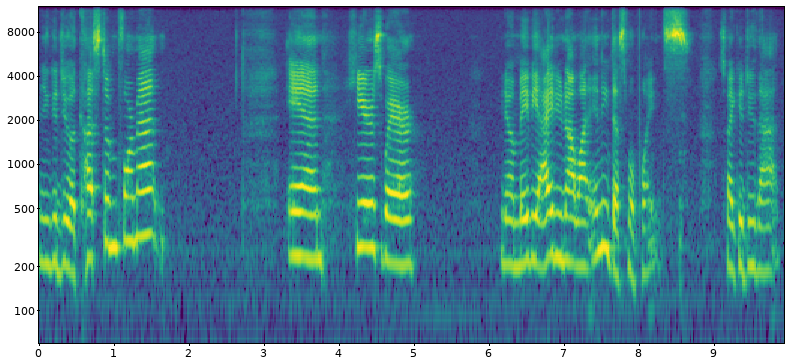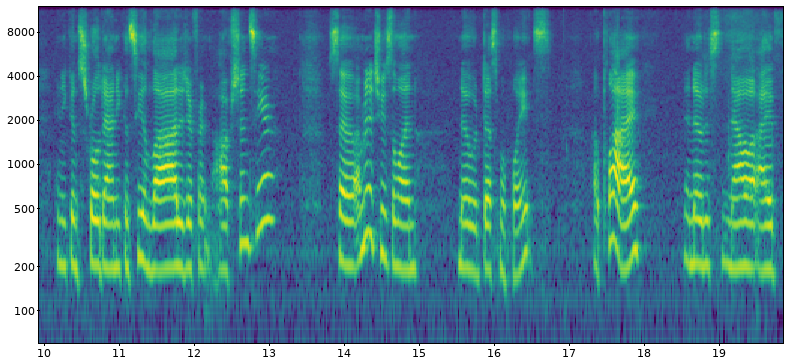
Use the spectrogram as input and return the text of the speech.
and you could do a custom format. And here's where, you know, maybe I do not want any decimal points. So I could do that. And you can scroll down, you can see a lot of different options here. So I'm going to choose the one, no decimal points, apply, and notice now I've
